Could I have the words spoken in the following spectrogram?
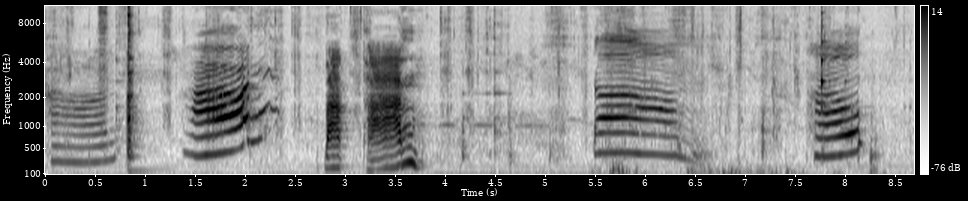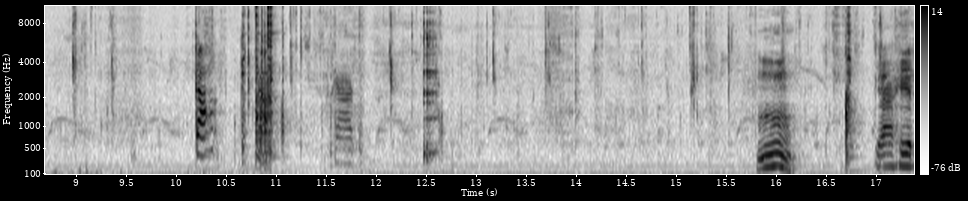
ฐานฐานตักฐานตามเขากักกักอืมยาเห็ด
